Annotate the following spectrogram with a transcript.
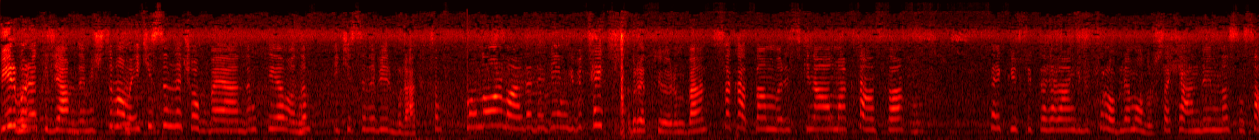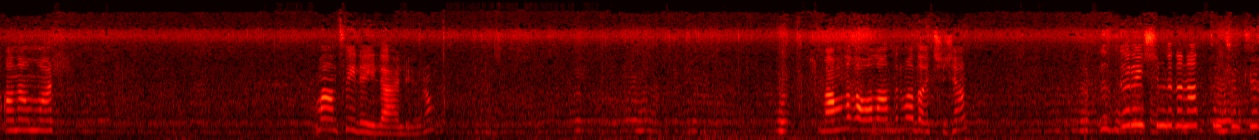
Bir bırakacağım demiştim ama ikisini de çok beğendim. Kıyamadım. İkisini bir bıraktım. Ama normalde dediğim gibi tek bırakıyorum ben. Sakatlanma riskini almaktansa tek yüzlükte herhangi bir problem olursa kendim nasılsa anam var mantığıyla ilerliyorum. Şimdi ben bunu havalandırma da açacağım. Izgarayı şimdiden attım çünkü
